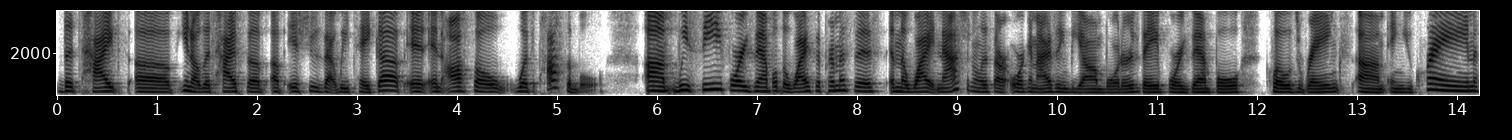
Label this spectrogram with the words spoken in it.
the types of, you know, the types of, of issues that we take up and, and also what's possible. Um, we see, for example, the white supremacists and the white nationalists are organizing beyond borders. They, for example, closed ranks um, in Ukraine.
